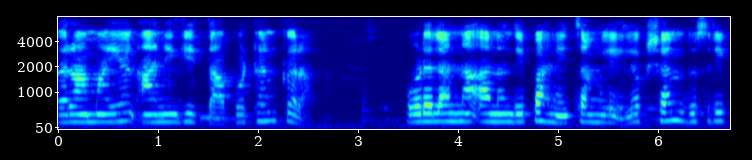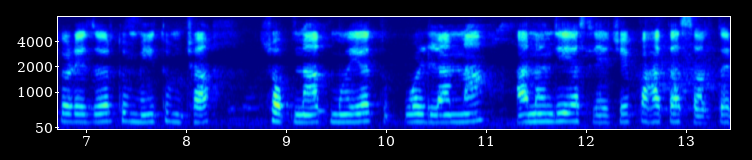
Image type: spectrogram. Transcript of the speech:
रामायण आणि गीता पठण करा. वडिलांना आनंदी पाहणे चांगले. लक्षण दुसरीकडे जर तुम्ही तुमच्या स्वप्नात मयत वडिलांना आनंदी असल्याचे पाहत असाल तर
